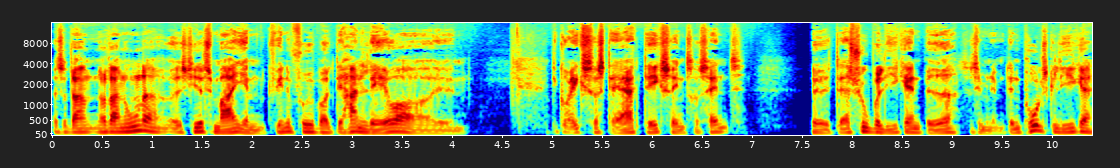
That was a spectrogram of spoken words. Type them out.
Altså, der, når der er nogen, der øh, siger til mig, jamen, kvindefodbold, det har en lavere... Øh, det går ikke så stærkt, det er ikke så interessant. Øh, der er Superligaen bedre. Så siger man, jamen, den polske liga,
